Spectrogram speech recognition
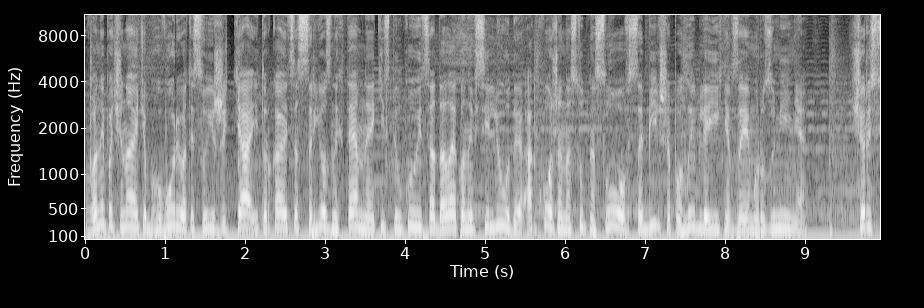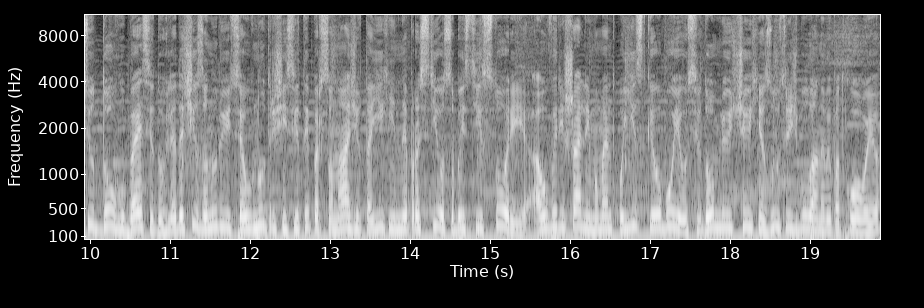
Вони починають обговорювати свої життя і торкаються серйозних тем, на які спілкуються далеко не всі люди, а кожне наступне слово все більше поглиблює їхнє взаєморозуміння. Через цю довгу бесіду глядачі занурюються у внутрішні світи персонажів та їхні непрості особисті історії, а у вирішальний момент поїздки обоє усвідомлюють, що їхня зустріч була не випадковою.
